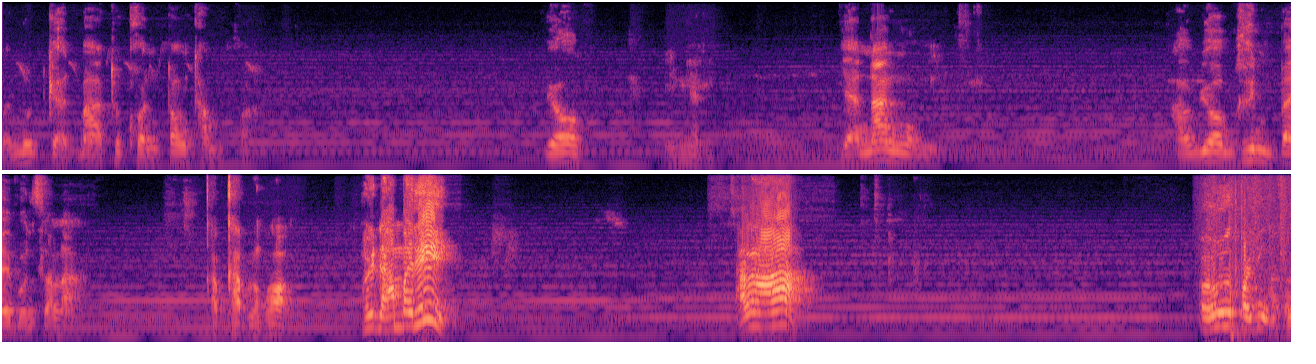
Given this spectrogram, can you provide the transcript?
มนุษย์เกิดมาทุกคนต้องทำความ โยมอย่านั่งงง เอาโยมขึ้นไปบนสลาครับครับหลวงพ่อ เฮ้ยดำไปดิสาราเออ ไปดิโอ้โห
